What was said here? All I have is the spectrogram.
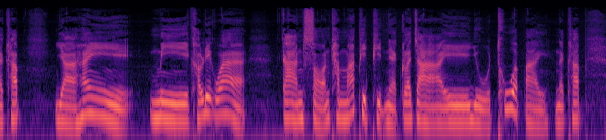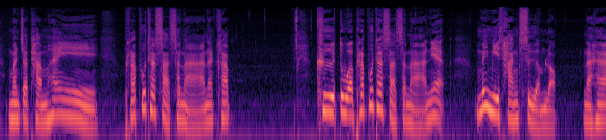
นะครับ อย่าให้มีเขาเรียกว่าการสอนธรรมะผิดๆเนี่ยกระจายอยู่ทั่วไปนะครับ มันจะทำให้ พระพุทธศาสนานะครับ คือตัวพระพุทธศาสนาเนี่ยไม่มีทางเสื่อมหรอกนะฮะ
